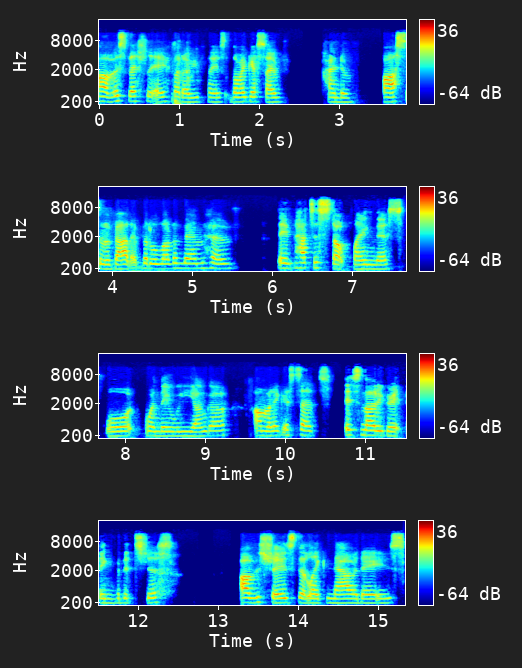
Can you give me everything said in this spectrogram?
um, especially AFLW players, though I guess I've kind of asked them about it, but a lot of them have they've had to stop playing their sport when they were younger. Um, and I guess that's it's not a great thing, but it's just um shows that like nowadays,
